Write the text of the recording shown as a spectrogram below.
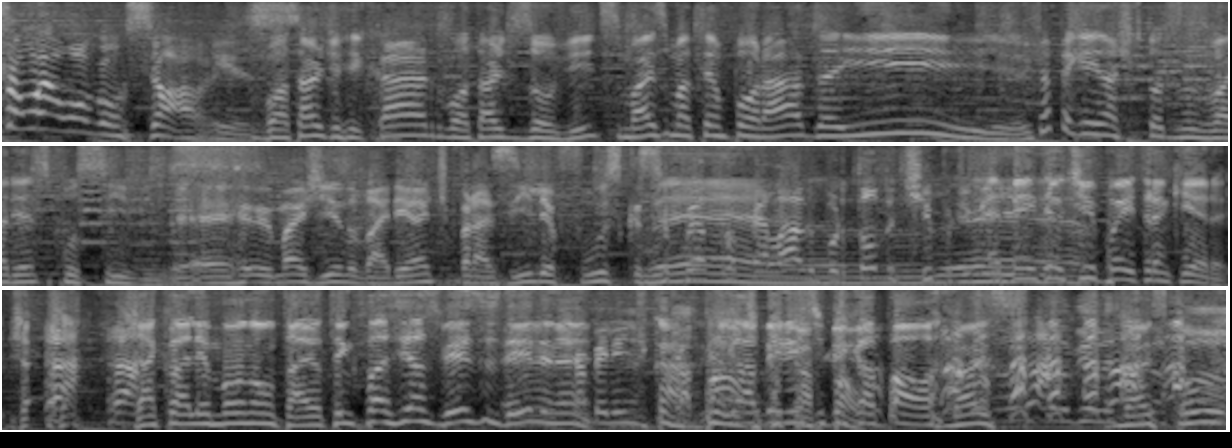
Samuel Gonçalves. Boa tarde, Ricardo. Boa tarde, os ouvintes. Mais uma temporada e eu já peguei, acho que todas as variantes possíveis. É, eu imagino, variante Brasília, Fusca. Você é, foi atropelado por todo tipo de. É, bem teu tipo aí, tranqueira. Já, já, já, que o alemão não tá, eu tenho que fazer as vezes dele, é, né? Cabelinho de pica-pau. Cabelinho de pica-pau. Mas, mas, como,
